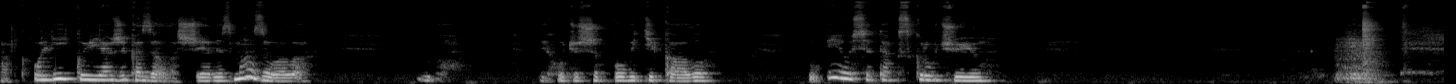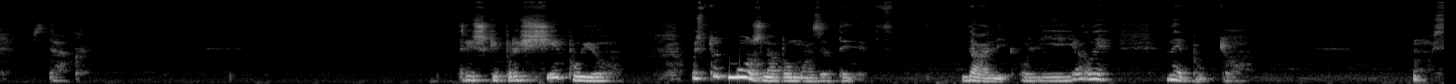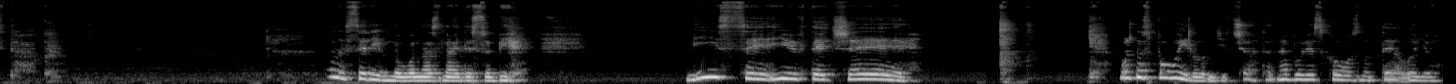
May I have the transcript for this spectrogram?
Так, олійкою я вже казала, що я не змазувала, бо не хочу, щоб повитікало. Ну, І ось отак скручую. Ось так. Трішки прищіпую. Ось тут можна помазати далі олією, але не буду. Ось так. Але все рівно вона знайде собі місце і втече. Можна з повидлом, дівчата, не обов'язково з нутелою.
